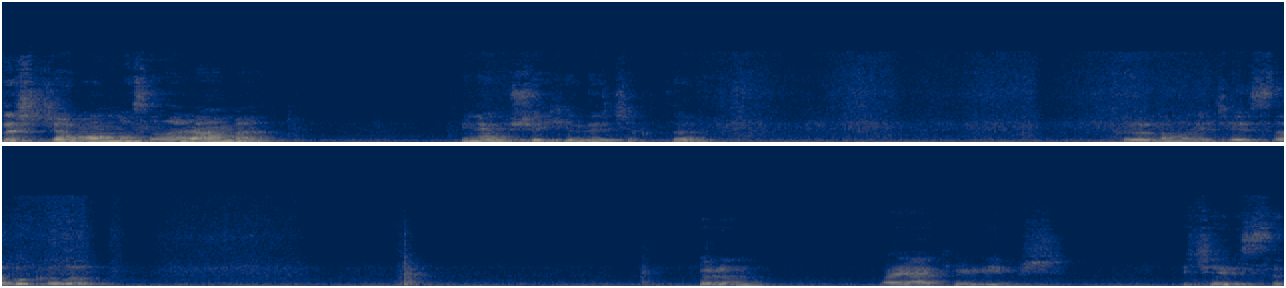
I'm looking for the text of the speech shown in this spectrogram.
dış cam olmasına rağmen yine bu şekilde çıktı. Fırınımın içerisine bakalım. Fırın bayağı kirliymiş içerisi.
